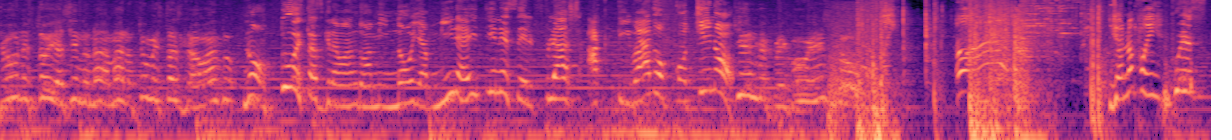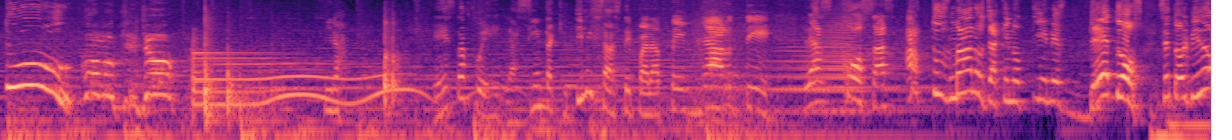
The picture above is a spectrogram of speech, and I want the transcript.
Yo no estoy haciendo nada malo. ¿Tú me estás grabando? No, tú estás grabando a mi novia. Mira, ahí tienes el flash activado, cochino. ¿Quién me pegó esto? Yo no fui. Pues tú. ¿Cómo que yo? Mira, esta fue la cinta que utilizaste para pegarte las cosas a tus manos, ya que no tienes dedos. ¿Se te olvidó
